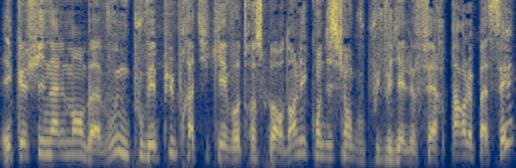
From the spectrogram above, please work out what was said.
et que finalement, bah, vous ne pouvez plus pratiquer votre sport dans les conditions que vous pouviez le faire par le passé,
